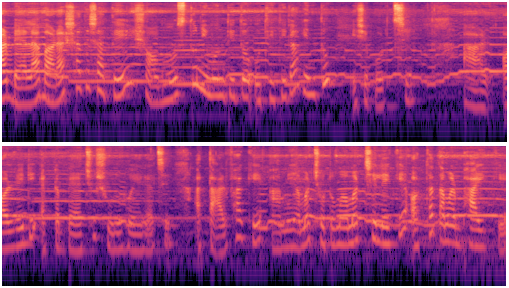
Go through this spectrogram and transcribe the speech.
আর বেলা বাড়ার সাথে সাথে সমস্ত নিমন্ত্রিত অতিথিরা কিন্তু এসে পড়ছে। আর অলরেডি একটা ব্যাচও শুরু হয়ে গেছে। আর তার ফাঁকে আমি আমার ছোটো মামার ছেলেকে অর্থাৎ আমার ভাইকে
